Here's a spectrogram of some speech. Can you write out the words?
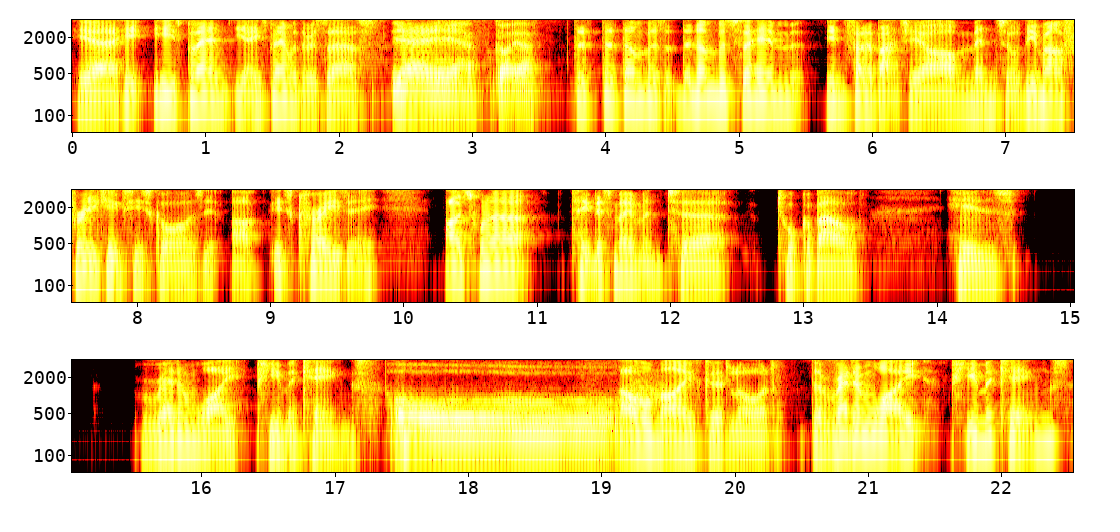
yeah. He he's playing. Yeah, he's playing with the reserves. yeah, yeah, yeah. Got ya. The, the numbers the numbers for him in Fenerbahce are mental. The amount of free kicks he scores are is crazy. I just want to take this moment to talk about his red and white Puma Kings. Oh, Oh my good lord. The red and white Puma Kings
